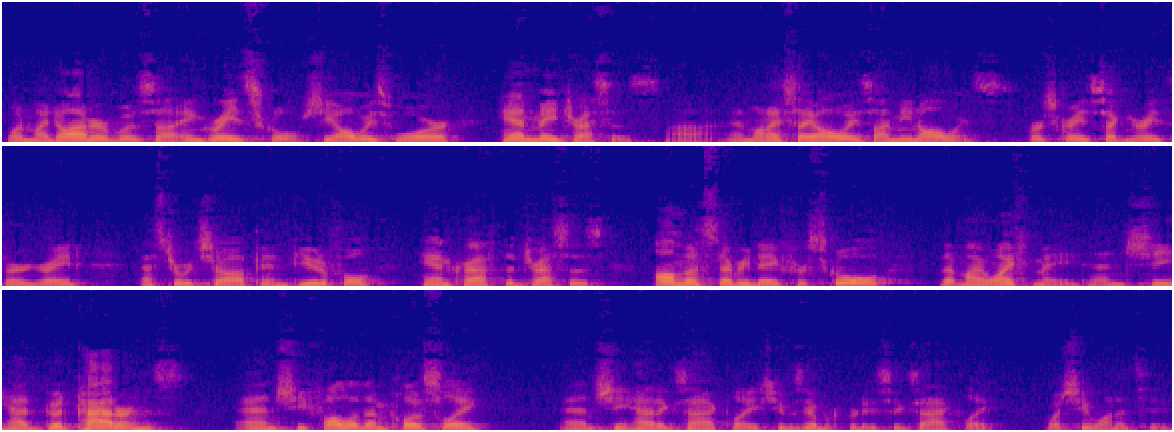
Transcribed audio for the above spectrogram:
when my daughter was uh, in grade school, she always wore handmade dresses. Uh, and when I say always, I mean always. First grade, second grade, third grade, Esther would show up in beautiful handcrafted dresses almost every day for school that my wife made. And she had good patterns and she followed them closely and she had exactly, she was able to produce exactly what she wanted to.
